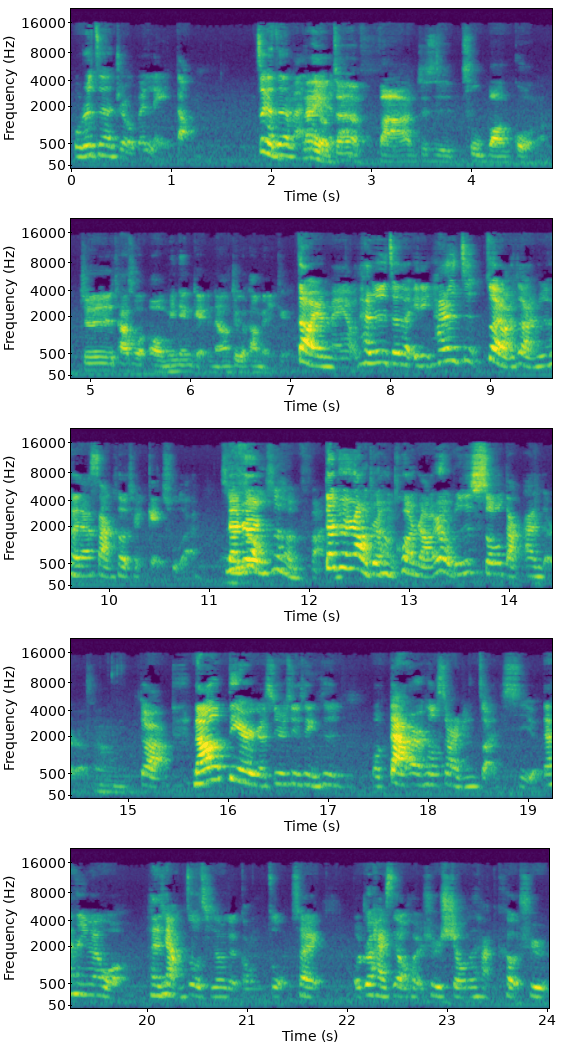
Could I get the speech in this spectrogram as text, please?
我就真的觉得我被雷到，这个真的蛮……那有真的发就是出包过吗？就是他说哦，明天给，然后结果他没给，倒也没有，他就是真的一定，他就是最晚最晚就是会在上课前给出来。但这种是很烦，但就会让我觉得很困扰，因为我不是收档案的人，嗯，对啊。然后第二个戏剧系事情是我大二的时候虽然已经转系了，但是因为我很想做其中一个工作，所以我就还是有回去修那堂课去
